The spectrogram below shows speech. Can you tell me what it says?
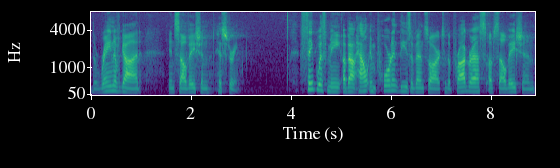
The reign of God in salvation history. Think with me about how important these events are to the progress of salvation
